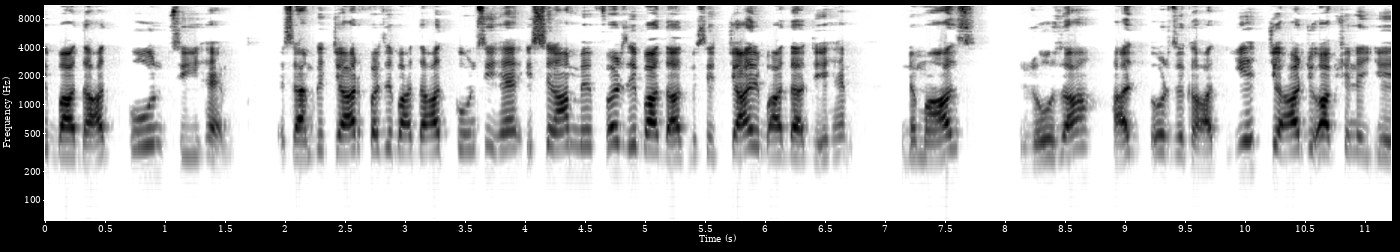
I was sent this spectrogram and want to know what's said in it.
इबादत कौन सी है? इस्लाम के चार फ़र्ज़ इबादत कौन सी है? इस्लाम में फ़र्ज़ इबादत में से चार इबादत ये है, नमाज़, रोज़ा, हज और ज़क़़त। ये चार जो ऑप्शन है, ये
